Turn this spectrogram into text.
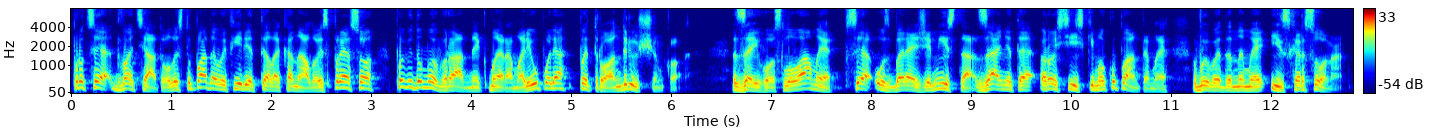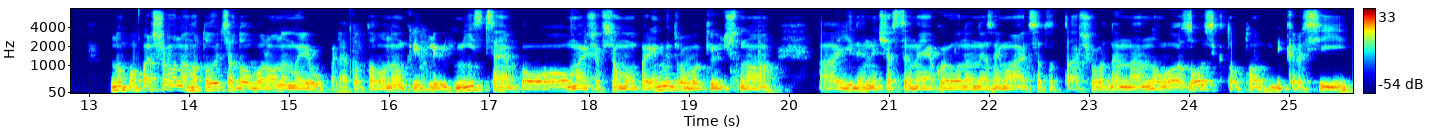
Про це 20 листопада в ефірі телеканалу Еспресо повідомив радник мера Маріуполя Петро Андрющенко. За його словами, все узбережжя міста зайняте російськими окупантами, виведеними із Херсона. Ну, по-перше, вони готуються до оборони Маріуполя, тобто вони укріплюють місце по майже всьому периметру, виключно єдина частина, якою вони не займаються, це та, що веде на Новоазовськ, тобто в бік Росії.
